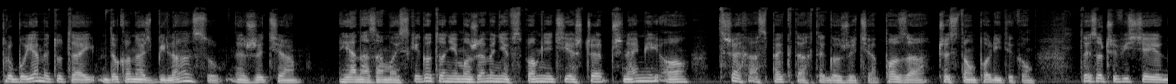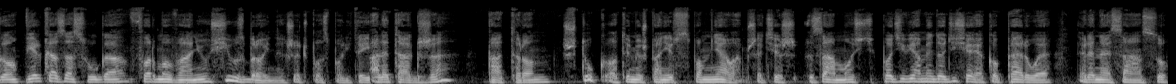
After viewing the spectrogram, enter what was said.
próbujemy tutaj dokonać bilansu życia Jana Zamojskiego, to nie możemy nie wspomnieć jeszcze przynajmniej o trzech aspektach tego życia, poza czystą polityką. To jest oczywiście jego wielka zasługa w formowaniu sił zbrojnych Rzeczpospolitej, ale także patron sztuk. O tym już pani wspomniała. Przecież Zamość podziwiamy do dzisiaj jako perłę renesansu.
